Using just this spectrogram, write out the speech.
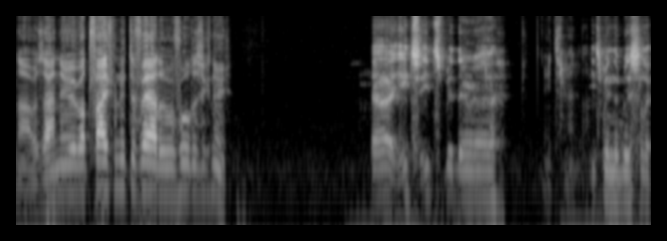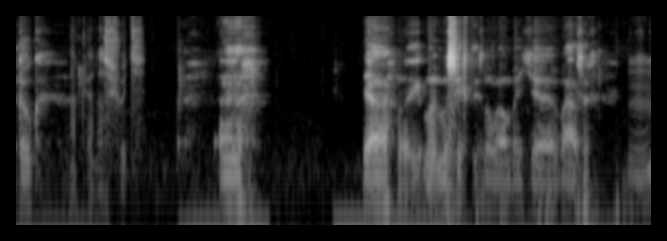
Nou, we zijn nu wat vijf minuten verder. Hoe voelde zich nu? Ja, iets, iets minder, eh, Iets minder. iets minder misselijk ook. Oké, dat is goed. Eh, ja, mijn zicht is nog wel een beetje eh, wazig. Mhm.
